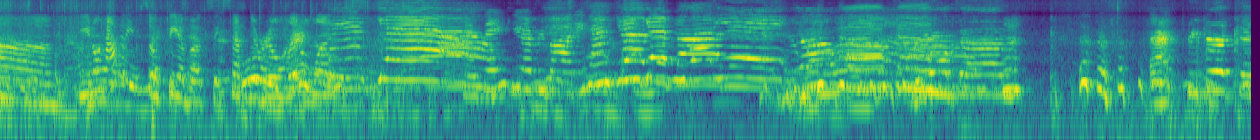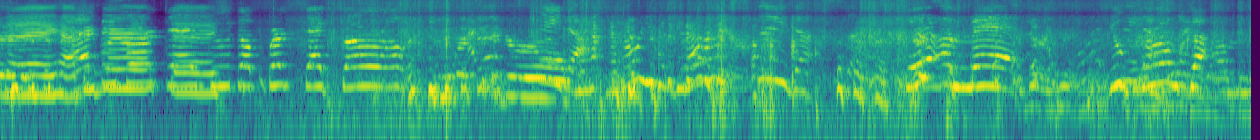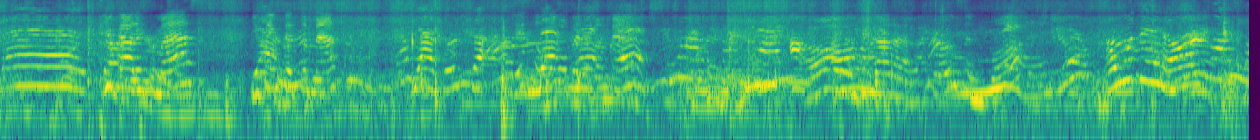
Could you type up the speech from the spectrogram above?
You don't have any Sophia books except the real little ones. Say thank you, everybody. Thank you, everybody. You're welcome. Welcome. Happy birthday. Hey, happy, birthday to the birthday girl. birthday girl. Now, how are you gonna get out of there? See that? You're a mess. You girls got a mess. You got a mess? You think that's a mess? Yeah, there's got a It's a little bit of a mess, mess. Over there.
